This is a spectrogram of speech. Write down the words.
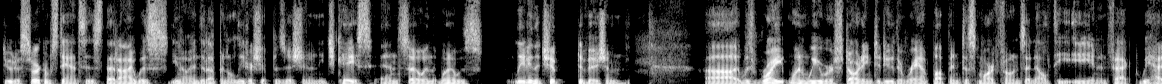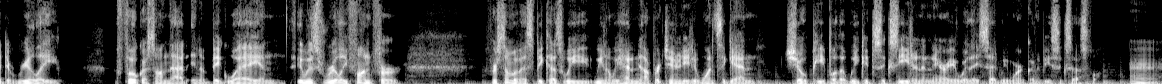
due to circumstances that I was, you know, ended up in a leadership position in each case. And so in, when I was leading the chip division, Uh, it was right when we were starting to do the ramp up into smartphones and LTE, and in fact, we had to really focus on that in a big way. And it was really fun for for some of us because we you know we had an opportunity to once again show people that we could succeed in an area where they said we weren't going to be successful. Mm.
